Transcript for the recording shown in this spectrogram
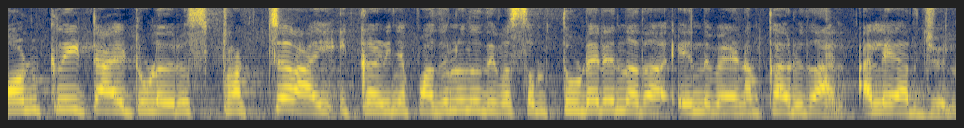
കോൺക്രീറ്റ് ആയിട്ടുള്ള ഒരു സ്ട്രക്ചറായി ഇക്കഴിഞ്ഞ പതിനൊന്ന് ദിവസം തുടരുന്നത് എന്ന് വേണം കരുതാൻ. അല്ലേ അർജുൻ?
